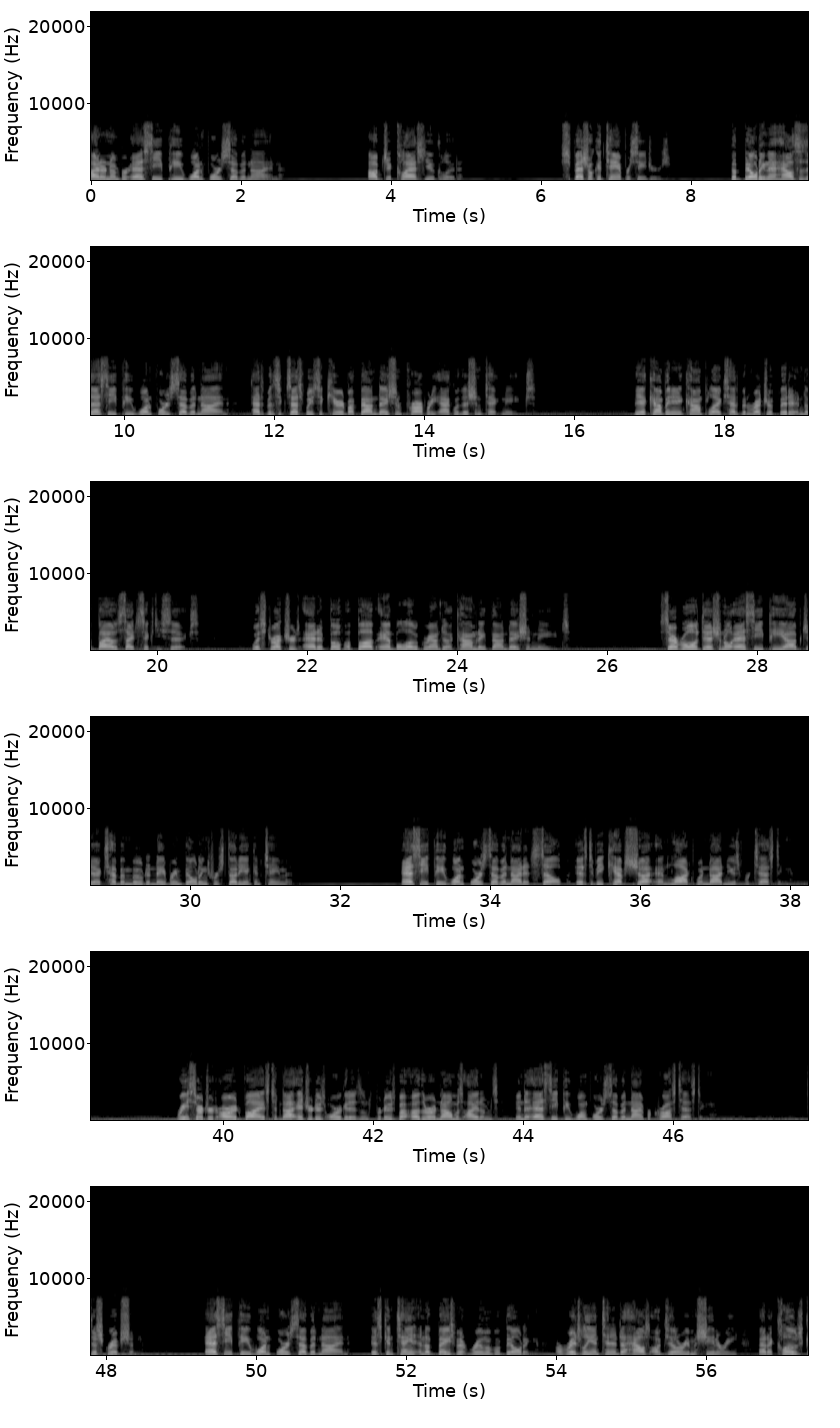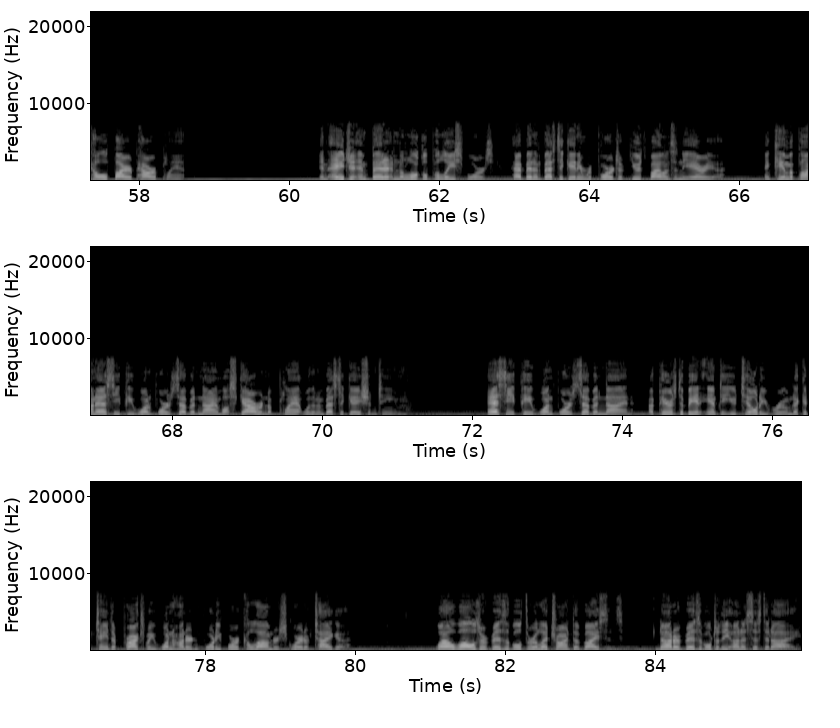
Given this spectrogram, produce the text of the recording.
Item Number SCP-1479 Object Class Euclid Special Containment Procedures The building that houses SCP-1479 has been successfully secured by Foundation property acquisition techniques. The accompanying complex has been retrofitted into Biosite-66, with structures added both above and below ground to accommodate Foundation needs. Several additional SCP objects have been moved to neighboring buildings for study and containment. SCP-1479 itself is to be kept shut and locked when not in use for testing. Researchers are advised to not introduce organisms produced by other anomalous items into SCP-1479 for cross-testing. Description: SCP-1479 is contained in a basement room of a building, originally intended to house auxiliary machinery at a closed coal-fired power plant. An agent embedded in the local police force had been investigating reports of youth violence in the area, and came upon SCP-1479 while scouring the plant with an investigation team. SCP-1479 appears to be an empty utility room that contains approximately 144 km squared of taiga. While walls are visible through electronic devices, none are visible to the unassisted eye.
